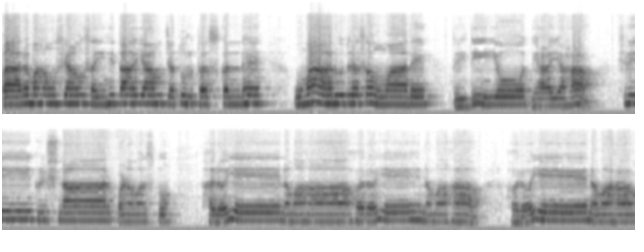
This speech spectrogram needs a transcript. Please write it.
पारमहंस्यां संहितायां चतुर्थस्कन्धे उमारुद्रसंवादे तृतीयोऽध्यायः। श्रीकृष्णार्पणमस्तु। हरये नमः हरये नमः हरये नमः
